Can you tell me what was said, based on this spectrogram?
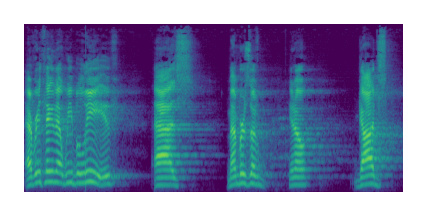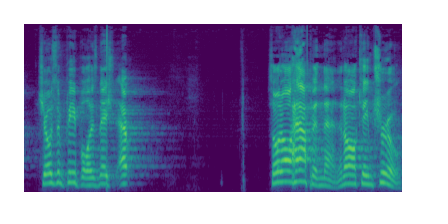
everything that we believe as members of, you know, God's chosen people, his nation, so it all happened then. It all came true.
